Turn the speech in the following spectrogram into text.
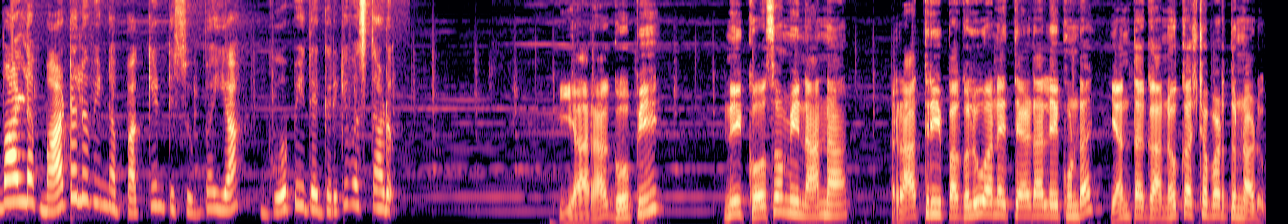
వాళ్ళ మాటలు విన్న పక్కింటి సుబ్బయ్య గోపి దగ్గరికి వస్తాడు. యారా గోపి? నీ కోసం మీ నాన్న రాత్రి పగలు అనే తేడా లేకుండా ఎంతగానో కష్టపడుతున్నాడు.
